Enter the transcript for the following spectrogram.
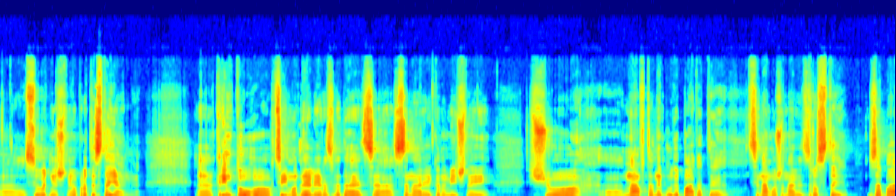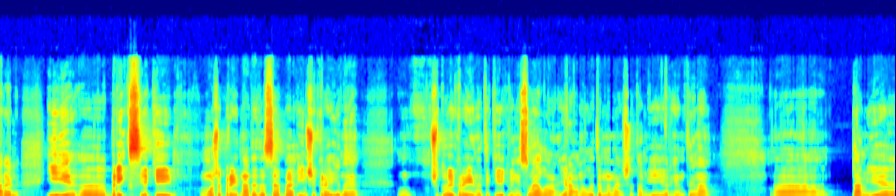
е, сьогоднішнього протистояння. Е, Крім того, в цій моделі розглядається сценарій економічний, що е, нафта не буде падати, ціна може навіть зрости за барель, і е, БРІКС, який може приєднати до себе інші країни, ну, чудові країни, такі як Венесуела, Іран, але тим не менше там є і Аргентина. Там є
